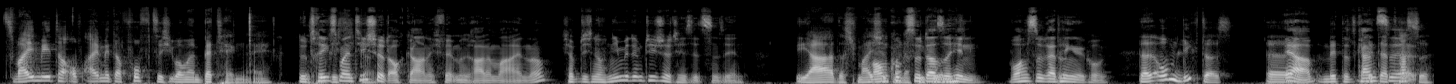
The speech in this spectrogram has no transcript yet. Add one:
zwei Meter auf 1,50 Meter über mein Bett hängen, ey. Du das trägst mein T-Shirt auch gar nicht, fällt mir gerade mal ein, ne? Ich habe dich noch nie mit dem T-Shirt hier sitzen sehen. Ja, das schmeichelt Warum guckst du da so hin? Wo hast du gerade hingeguckt? Da oben liegt das. Äh, ja, mit, das mit der Tasse.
